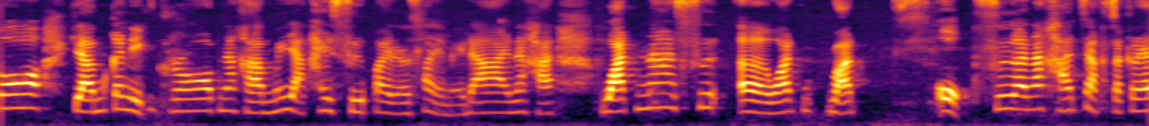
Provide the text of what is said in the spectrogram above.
ก็ย้ำกันอีกรอบนะคะ ไม่อยากให้ซื้อไปแล้วใส่ไม่ได้นะคะ วัดหน้าเสื้อเอ่อวัดวัดอกเสื้อนะคะ จากจักรแร้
